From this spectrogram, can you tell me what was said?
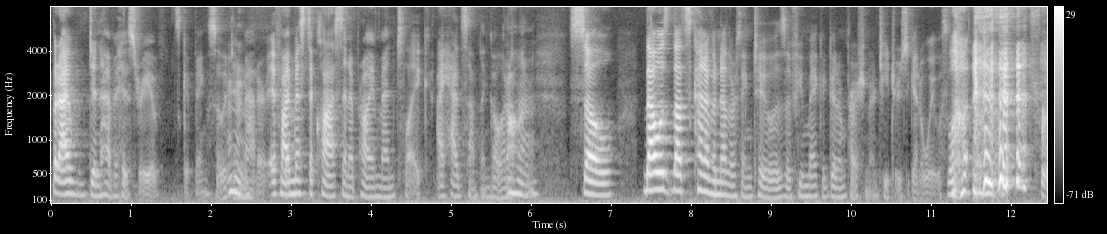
but I didn't have a history of skipping, so it didn't Mm-hmm. matter. If I missed a class, then it probably meant like I had something going Mm-hmm. on. So that was that's kind of another thing too. Is if you make a good impression on teachers, you get away with a lot. True.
